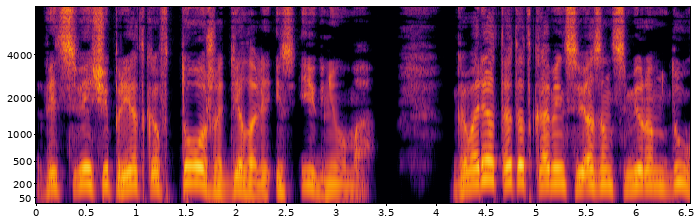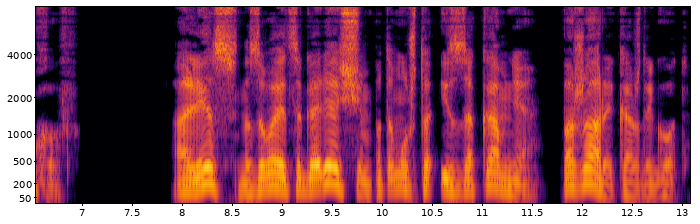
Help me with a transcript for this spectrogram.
ведь свечи предков тоже делали из игниума. Говорят, этот камень связан с миром духов. А лес называется горящим, потому что из-за камня пожары каждый год.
